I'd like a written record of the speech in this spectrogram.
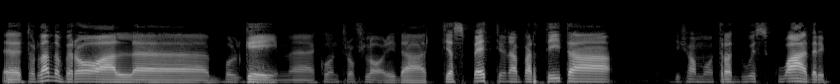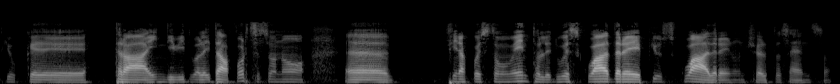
Eh, tornando però al uh, ball game eh, contro Florida, ti aspetti una partita diciamo tra due squadre più che tra individualità? Forse sono eh, fino a questo momento le due squadre più squadre in un certo senso.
